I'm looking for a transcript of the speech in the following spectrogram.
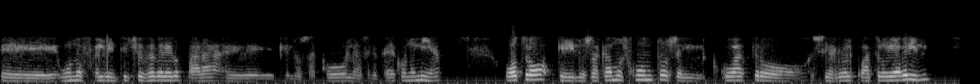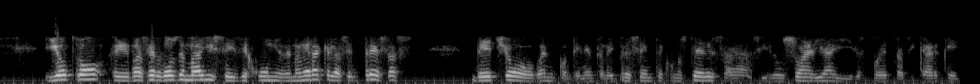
Eh, uno fue el 28 de febrero para que lo sacó la Secretaría de Economía. Otro que lo sacamos juntos, el 4, cerró el 4 de abril. Y otro va a ser 2 de mayo y 6 de junio. De manera que las empresas, de hecho, bueno, Continental ahí presente con ustedes, ha sido usuaria y les puede platicar que,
